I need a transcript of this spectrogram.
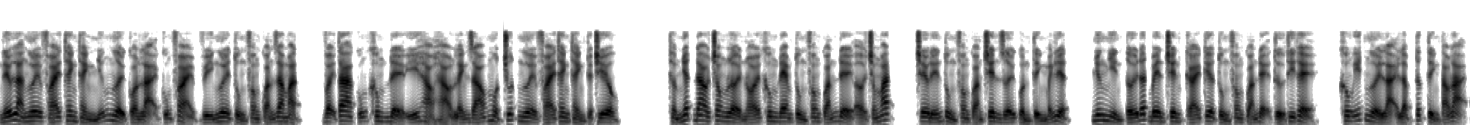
nếu là ngươi phái thanh thành những người còn lại cũng phải vì ngươi tùng phong quán ra mặt, vậy ta cũng không để ý hảo hảo lãnh giáo một chút ngươi phái thanh thành tuyệt chiêu thẩm nhất đao trong lời nói không đem tùng phong quán để ở trong mắt, trêu đến tùng phong quán trên dưới quần tình mãnh liệt, nhưng nhìn tới đất bên trên cái kia tùng phong quán đệ tử thi thể, không ít người lại lập tức tỉnh táo lại.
